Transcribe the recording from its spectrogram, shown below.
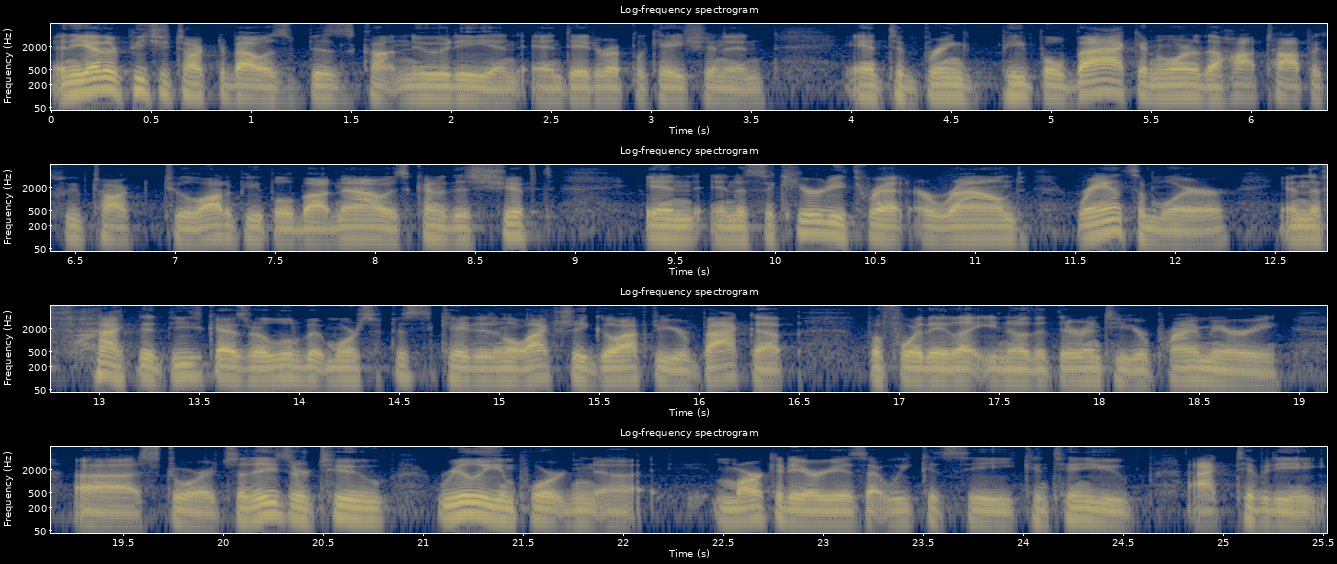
And the other piece you talked about was business continuity and, and data replication and, and to bring people back. And one of the hot topics we've talked to a lot of people about now is kind of this shift in, in a security threat around ransomware and the fact that these guys are a little bit more sophisticated and will actually go after your backup before they let you know that they're into your primary uh, storage. So these are two really important uh, market areas that we could see continue activity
